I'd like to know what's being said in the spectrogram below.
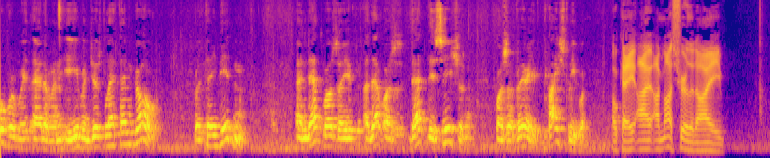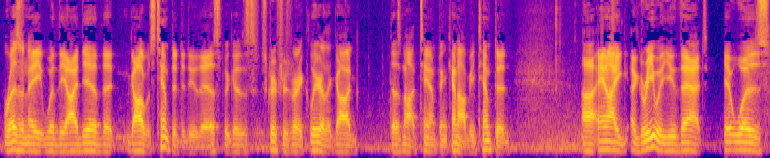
over with Adam and Eve and just let them go. but they didn't. And that was a that was that decision was a very pricely one. Okay, I, I'm not sure that I resonate with the idea that God was tempted to do this because Scripture is very clear that God does not tempt and cannot be tempted. Uh, and I agree with you that it was.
